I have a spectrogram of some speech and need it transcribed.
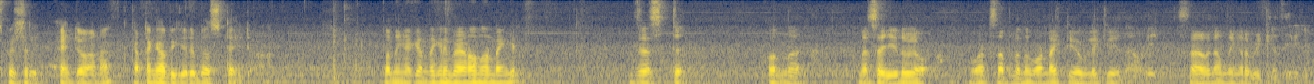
സ്പെഷ്യൽ ഐറ്റമാണ് കട്ടൻ കാപ്പിക്ക് ഒരു ബെസ്റ്റ് ഐറ്റമാണ് അപ്പോൾ നിങ്ങൾക്ക് എന്തെങ്കിലും വേണമെന്നുണ്ടെങ്കിൽ ജസ്റ്റ് ഒന്ന് മെസ്സേജ് ഇടുകയോ വാട്സാപ്പിലൊന്ന് കോൺടാക്ട് ചെയ്യുകയോ വിളിക്കുകയോ ചെയ്താൽ മതി. സാധനം നിങ്ങളുടെ വീട്ടിലെത്തിയിരിക്കും.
